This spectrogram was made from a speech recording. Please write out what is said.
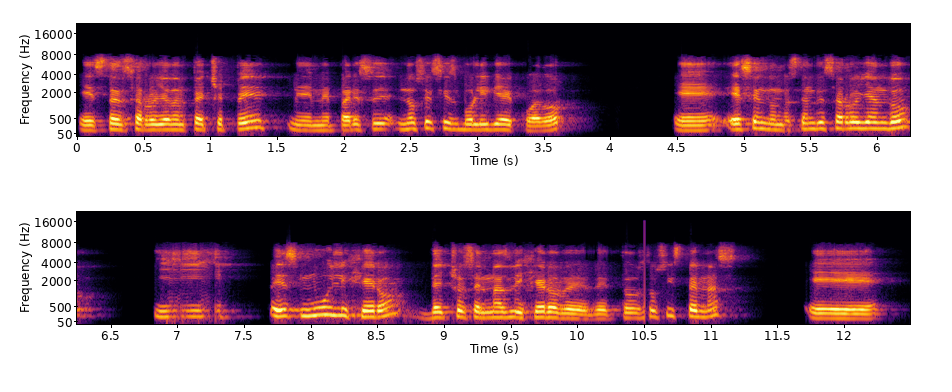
Está desarrollado en PHP, me parece, no sé si es Bolivia, Ecuador. Eh, es en donde están desarrollando y es muy ligero, de hecho es el más ligero de, todos los sistemas, eh,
